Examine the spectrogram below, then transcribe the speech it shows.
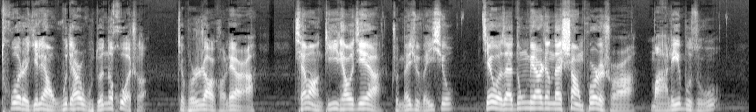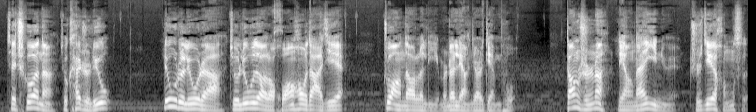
拖着一辆五点五吨的货车，这不是绕口令啊，前往第一条街啊，准备去维修。结果在东边正在上坡的时候啊，马力不足，这车呢就开始溜，溜着溜着啊，就溜到了皇后大街，撞到了里面的两家店铺。当时呢，两男一女直接横死，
